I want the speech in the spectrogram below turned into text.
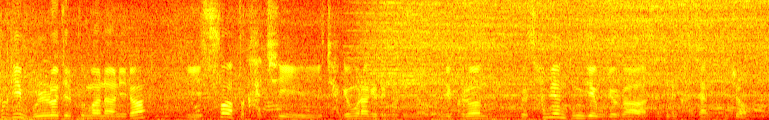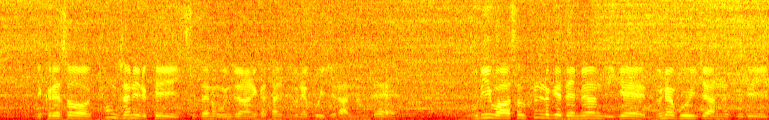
흙이 물러질 뿐만 아니라 이 수압도 같이 작용을 하게 되거든요. 이제 그런 그 사면 붕괴 우려가 사실은 가장 크죠. 이제 그래서 평소에는 이렇게 있을 때는 온전하니까 잘 눈에 보이질 않는데 물이 와서 흐르게 되면 이게 눈에 보이지 않는 쪽에 이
